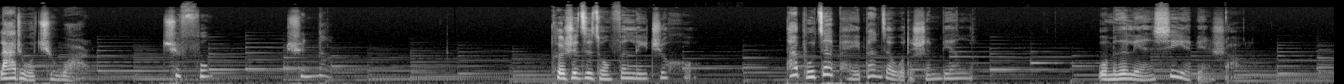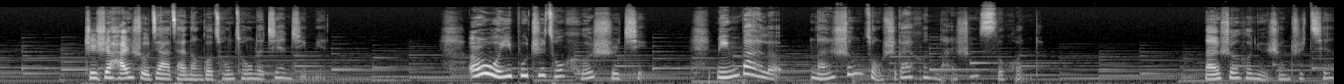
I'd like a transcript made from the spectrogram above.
拉着我去玩，去疯，去闹。可是自从分离之后，他不再陪伴在我的身边了，我们的联系也变少了。只是寒暑假才能够匆匆的见几面。而我亦不知从何时起，明白了男生总是该和男生厮混的，男生和女生之间。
